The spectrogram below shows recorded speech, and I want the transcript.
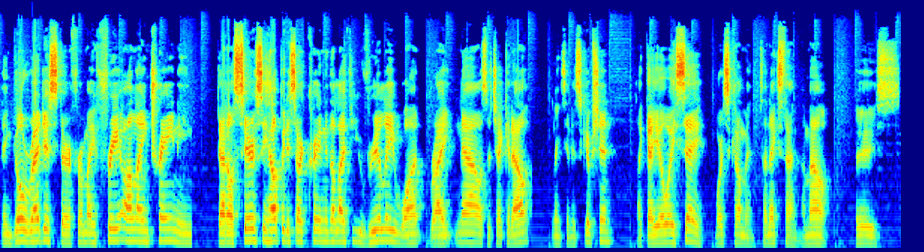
then go register for my free online training that'll seriously help you to start creating the life you really want right now. So check it out. Links in the description. Like I always say, more's coming. Till next time, I'm out. Peace.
